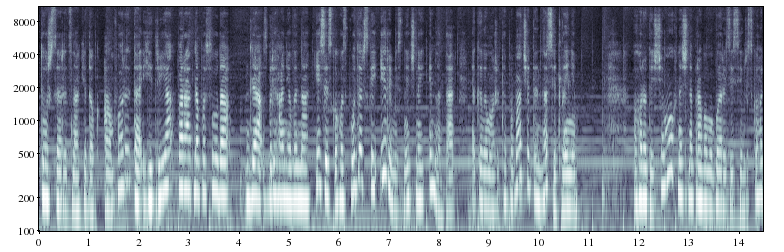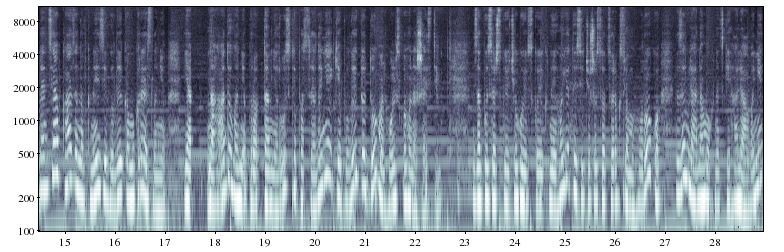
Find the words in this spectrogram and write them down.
Тож серед знахідок амфори та гідрія парадна посуда для зберігання вина і сільськогосподарський і ремісничний інвентар, який ви можете побачити на світлині. Городище Мохнач на правому березі Сіверського Данця вказано в книзі Великому кресленню як нагадування про давньоруські поселення, які були тут до монгольського нашестя. За писарською Чугуївською книгою 1647 року земля на Мохнацькій галявині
